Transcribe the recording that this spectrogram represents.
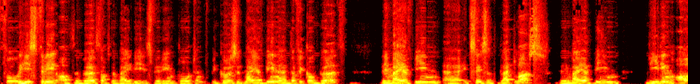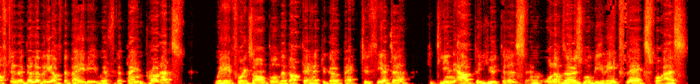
full history of the birth of the baby is very important because it may have been a difficult birth. There may have been uh, excessive blood loss. There may have been bleeding after the delivery of the baby with the pain products where, for example, the doctor had to go back to theater to clean out the uterus. And all of those will be red flags for us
